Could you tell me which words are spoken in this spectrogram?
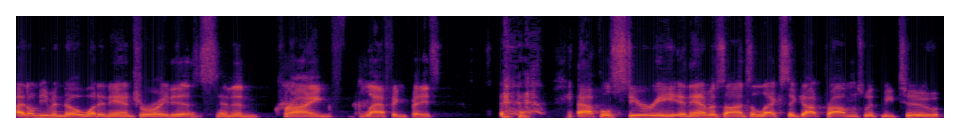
I don't even know what an Android is. And then crying, laughing face. Apple Siri and Amazon's Alexa got problems with me too.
